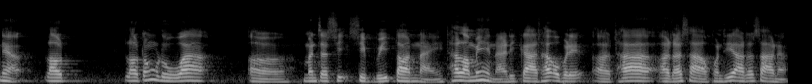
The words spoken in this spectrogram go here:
เนี่ยเราเราต้องรู้ว่าเออมันจะสิบวิตอนไหน ถ้าเราไม่เห็นนาฬิกา ถ้าโอเปเรเออถ้าอัลตราซาวคนที่อัลตราซาวเนี่ย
